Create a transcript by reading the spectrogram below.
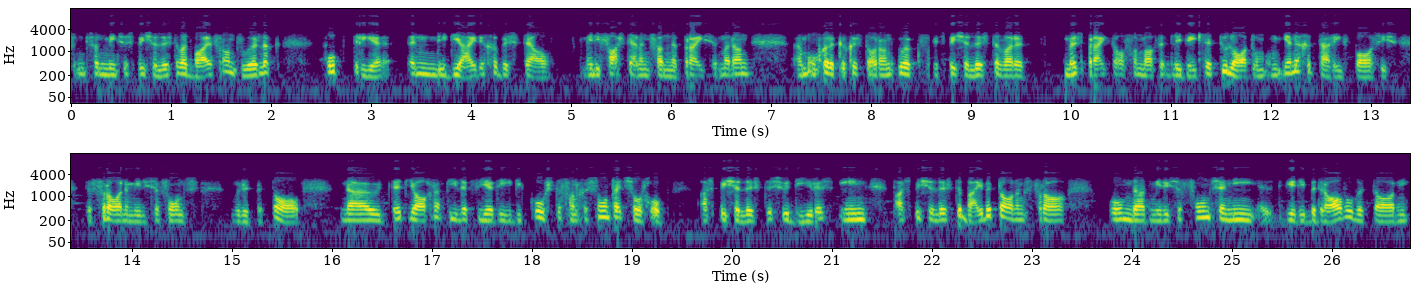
van, van mense spesialiste wat baie verantwoordelik optree in die die huidige bestel met die vaststelling van die pryse, maar dan um, ongelukkig is daar dan ook spesialiste wat dit misbruik daarvan maak dat die wetlik toelaat om om enige tarief basies te vra aan 'n mediese fonds moet dit betaal. Nou dit jaag natuurlik weer die die koste van gesondheidsorg op as spesialiste so duur is en as spesialiste bybetalings vra omdat mediese fondse nie eh, weer die bedrag wil betaal nie,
